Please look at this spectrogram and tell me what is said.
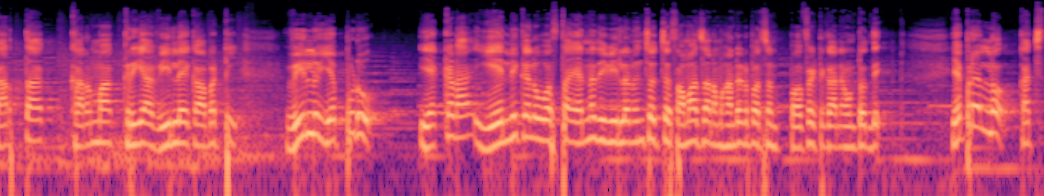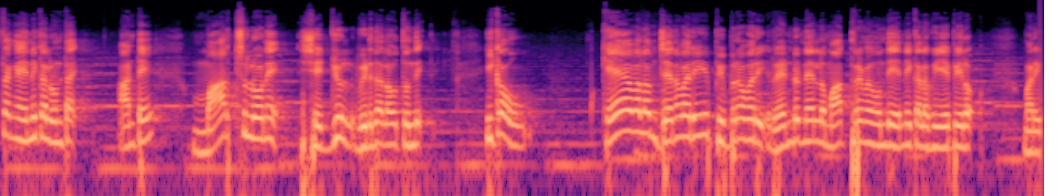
కర్త కర్మ క్రియ వీళ్ళే కాబట్టి వీళ్ళు ఎప్పుడు ఎక్కడ ఎన్నికలు వస్తాయన్నది వీళ్ళ నుంచి వచ్చే సమాచారం హండ్రెడ్ పర్సెంట్ పర్ఫెక్ట్గానే ఉంటుంది. ఏప్రిల్లో ఖచ్చితంగా ఎన్నికలు ఉంటాయి. అంటే మార్చిలోనే షెడ్యూల్ విడుదలవుతుంది. ఇక కేవలం జనవరి ఫిబ్రవరి రెండు నెలలు మాత్రమే ఉంది ఎన్నికలకు ఏపీలో. మరి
